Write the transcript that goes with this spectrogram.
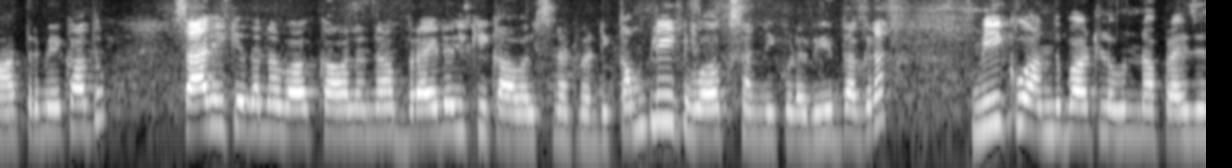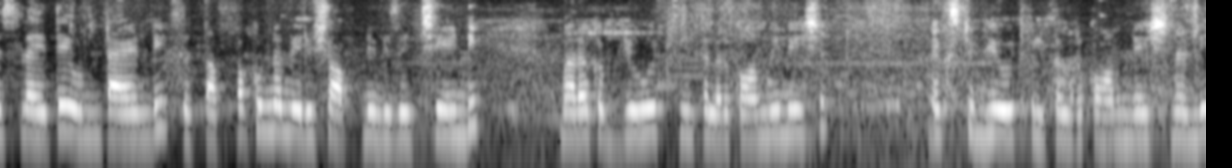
మాత్రమే కాదు. శారీకి ఏదైనా వర్క్ కావాలన్నా బ్రైడల్కి కావాల్సినటువంటి కంప్లీట్ వర్క్స్ అన్నీ కూడా వీరి దగ్గర మీకు అందుబాటులో ఉన్న ప్రైజెస్లో అయితే ఉంటాయండి. సో తప్పకుండా మీరు షాప్ని విజిట్ చేయండి. మరొక beautiful colour combination. Next beautiful colour combination అండి.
